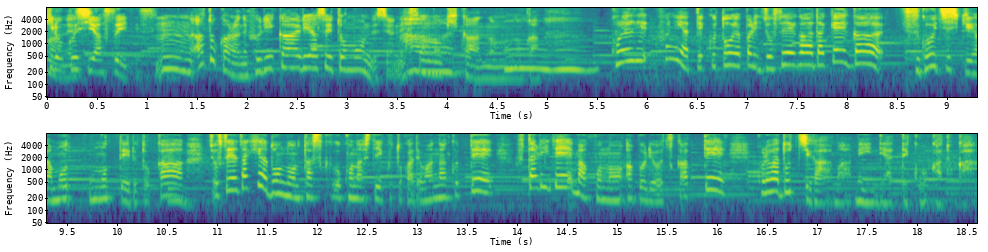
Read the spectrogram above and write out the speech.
記録しやすいです。うん、後からね振り返りやすいと思うんですよね、その期間のものが。これふうにやっていくとやっぱり女性側だけがすごい知識がも持っているとか、うん、女性だけがどんどんタスクをこなしていくとかではなくて2人でまあこのアプリを使ってこれはどっちがまあメインでやっていこうかとか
